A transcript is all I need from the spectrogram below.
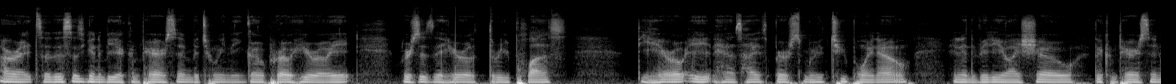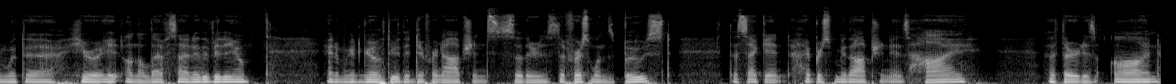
Alright, so this is going to be a comparison between the GoPro Hero 8 versus the Hero 3 Plus. The Hero 8 has HyperSmooth 2.0 and in the video I show the comparison with the Hero 8 on the left side of the video and I'm going to go through the different options. So there's the first one's boost, the second HyperSmooth option is high, the third is on,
